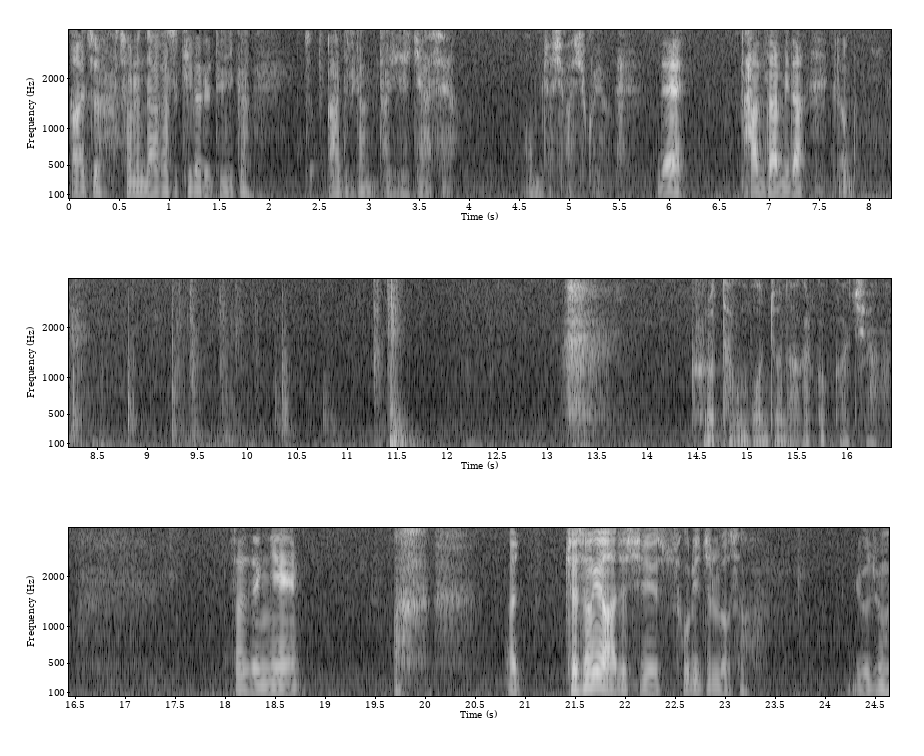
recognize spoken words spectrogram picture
아, 저 저는 나가서 기다릴 테니까 저 아들이랑 더 얘기하세요. 몸 조심하시고요. 네, 감사합니다. 그럼 그렇다고 먼저 나갈 것까지야. 선생님, 죄송해요 아저씨 소리 질러서. 요즘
